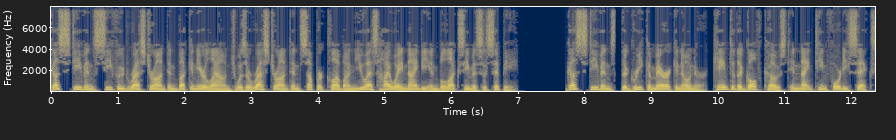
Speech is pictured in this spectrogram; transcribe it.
Gus Stevens Seafood Restaurant and Buccaneer Lounge was a restaurant and supper club on U.S. Highway 90 in Biloxi, Mississippi. Gus Stevens, the Greek-American owner, came to the Gulf Coast in 1946.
